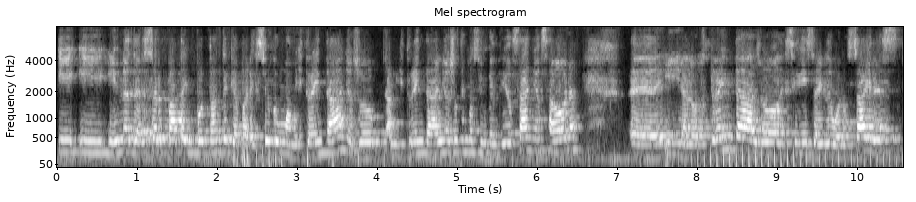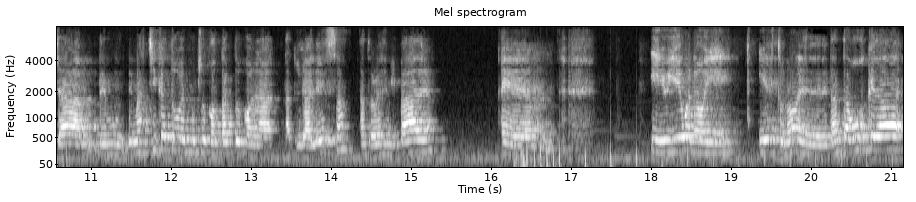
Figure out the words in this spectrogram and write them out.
Y, y, una tercer pata importante que apareció como a mis 30 años, yo a mis 30 años, yo tengo 52 años ahora, eh, y a los 30 yo decidí salir de Buenos Aires, ya de, más chica tuve mucho contacto con la naturaleza a través de mi padre, eh, y, bueno, y, esto, ¿no? De, tanta búsqueda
